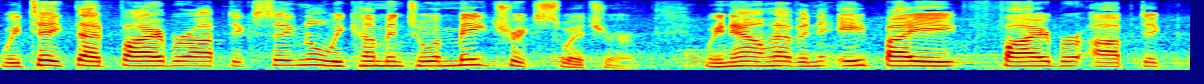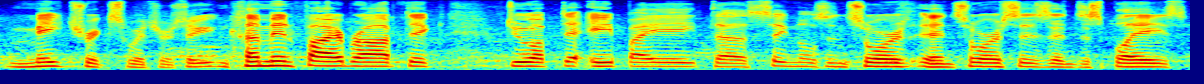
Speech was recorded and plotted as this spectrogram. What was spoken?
We take that fiber optic signal, we come into a matrix switcher. We now have an 8x8 fiber optic matrix switcher. So you can come in fiber optic, do up to 8x8 uh, signals and, source, and sources and displays,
